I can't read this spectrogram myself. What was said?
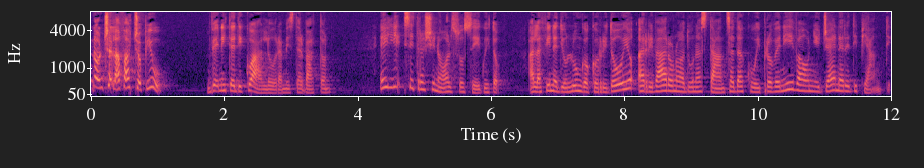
Non ce la faccio più. Venite di qua allora, Mr. Button. Egli si trascinò al suo seguito. Alla fine di un lungo corridoio arrivarono ad una stanza da cui proveniva ogni genere di pianti.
